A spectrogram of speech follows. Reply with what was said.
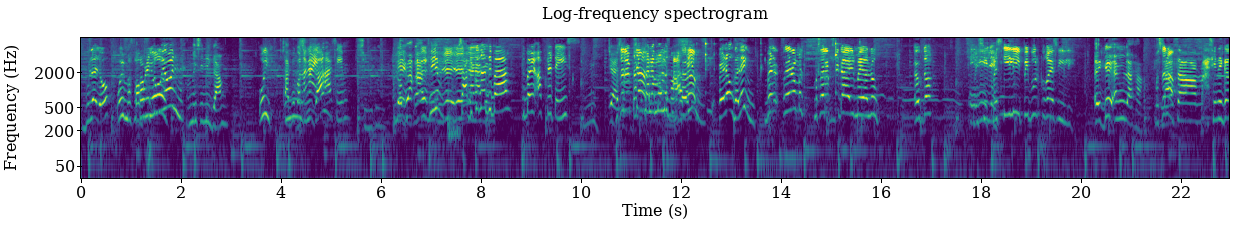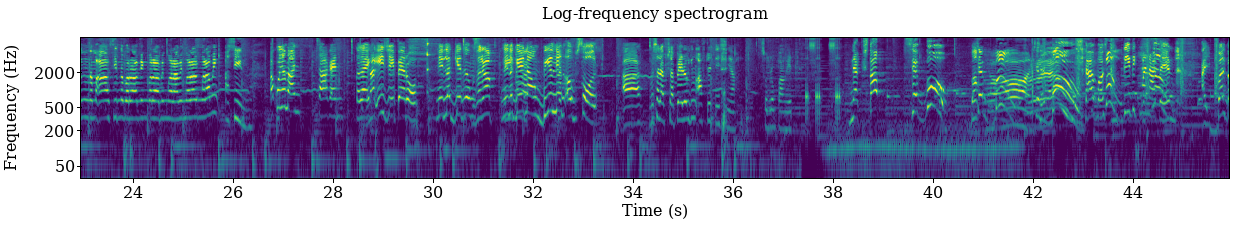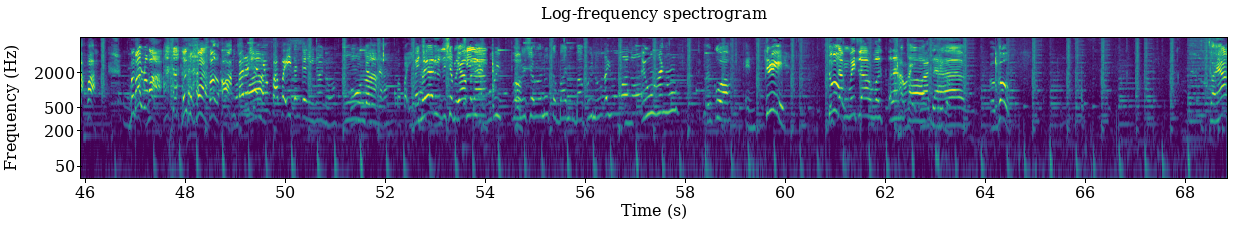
Bulalo? Uy, masarap Paborito ko yun. May sinigang. Uy, Sabi ko na nga, Sinigang? eh, asim. Sobrang asim. Sabi ko na, di ba? Di ba yung aftertaste? Diyan. Masarap siya. Tapos alam mo, mas Masarap. maasim. Pero ang galing. Pero, pero mas, masarap siya dahil may ano. Ewan to? May sili. May sili. Favorite ko kaya sili. Eh, Jay, anong lasa? Masarap. Lasa sinigang na maasim na maraming, maraming, maraming, maraming, maraming asin. Ako naman, sa akin, kagaya kay AJ, pero nilagyan ng... Masarap. Nilagyan ng billion of salt. Ah, masarap siya pero yung aftertaste niya, sobrang pangit. Next stop, Cebu! Cebu! Cebu! Tapos, ang titikman natin ay balbakwa. Balbakwa! Balbakwa. Balbakwa. Para siya yung papaitan papaitan. May ano din siya, may chili. Uy, parang siyang ano, taba ng baboy, no? Ayun nga, no? Ayun nga, no? Tikman ko ah. In three, two, Wait lang, wait lang. Wal- Wala na Ah, okay. to. One, two, three, go. oh, go! Kaya?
